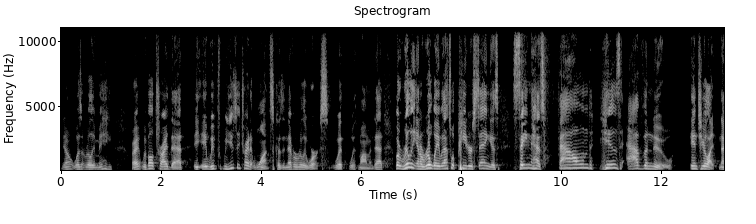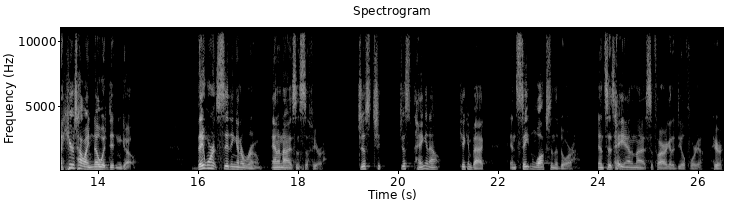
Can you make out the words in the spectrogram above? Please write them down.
you know, it wasn't really me, right? We've all tried that. It, it, we've we usually tried it once because it never really works with, with mom and dad. But really, in a real way, that's what Peter's saying is Satan has found his avenue into your life. Now, here's how I know it didn't go. They weren't sitting in a room, Ananias and Sapphira, just just hanging out, kicking back, and Satan walks in the door and says, Hey, Ananias, Sapphira, I got a deal for you here.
